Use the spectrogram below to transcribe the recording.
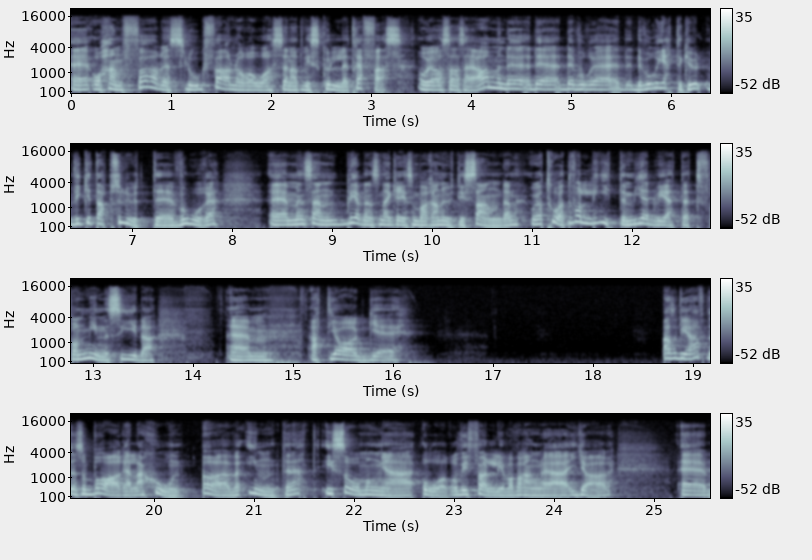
Eh, och han föreslog för några år sedan att vi skulle träffas. Och jag sa så här, ja men det, det, det, vore, det vore jättekul, vilket absolut det vore. Eh, men sen blev det en sån här grej som bara rann ut i sanden. Och jag tror att det var lite medvetet från min sida ehm, att jag eh, Alltså vi har haft en så bra relation över internet i så många år och vi följer vad varandra gör. Eh,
